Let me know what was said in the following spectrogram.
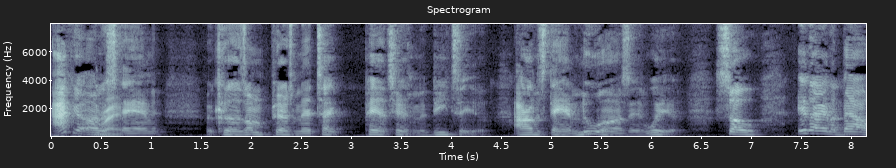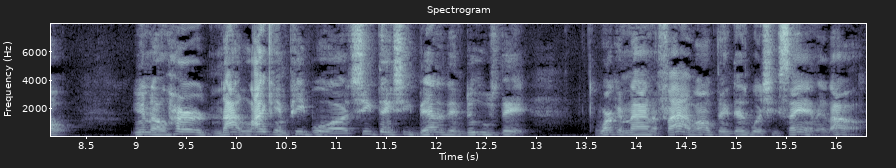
I can understand it because I'm a person that take pay attention to detail. I understand nuance as well. So it ain't about, you know, her not liking people or she thinks she better than dudes that working nine to five. I don't think that's what she's saying at all.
